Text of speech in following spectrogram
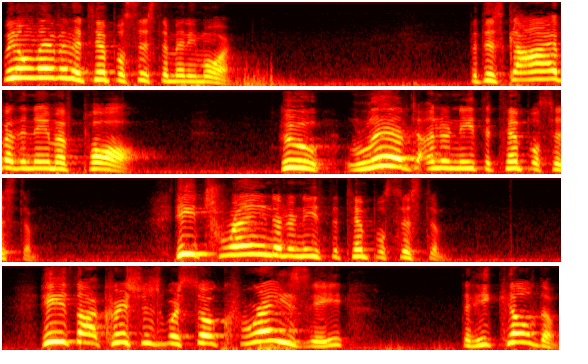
We don't live in the temple system anymore. But this guy by the name of Paul, who lived underneath the temple system, he trained underneath the temple system. He thought Christians were so crazy that he killed them.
